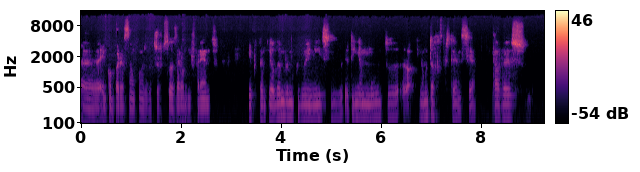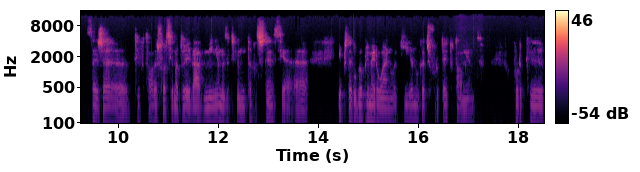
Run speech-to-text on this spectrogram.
uh, em comparação com as outras pessoas eram diferentes. E portanto, eu lembro-me que no início eu tinha, muito, tinha muita resistência. Talvez seja, tipo, talvez fosse a maturidade minha, mas eu tinha muita resistência a e, portanto, o meu primeiro ano aqui eu nunca desfrutei totalmente, porque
